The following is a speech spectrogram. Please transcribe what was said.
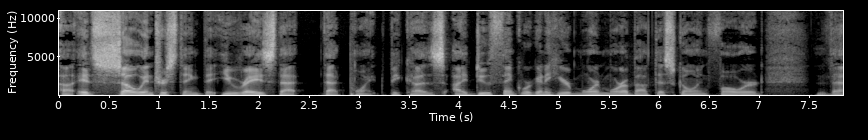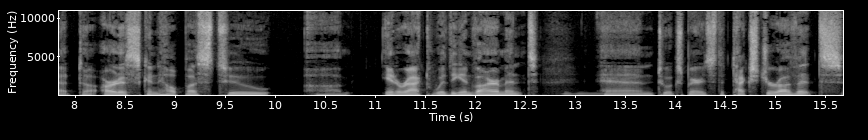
uh, it's so interesting that you raised that that point because I do think we're going to hear more and more about this going forward. That uh, artists can help us to um, interact with the environment mm-hmm. and to experience the texture of it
